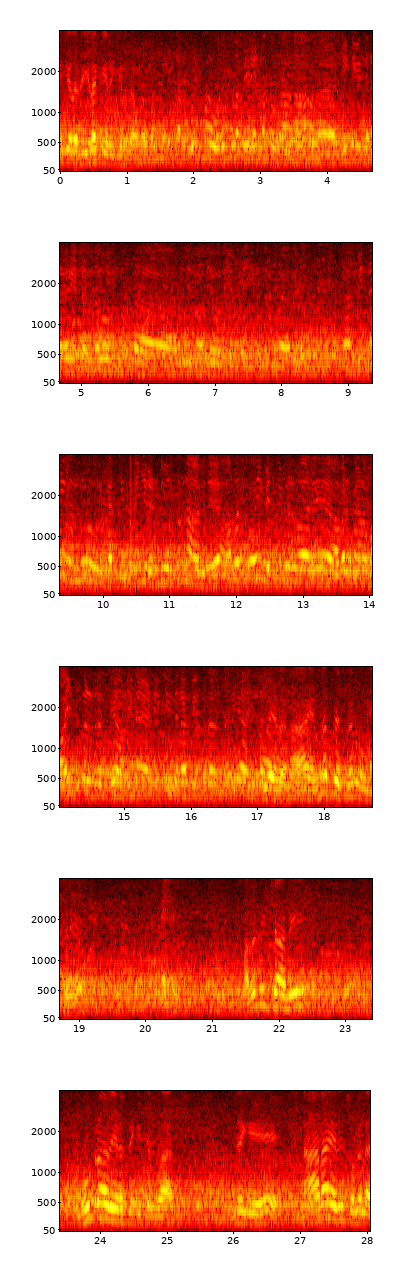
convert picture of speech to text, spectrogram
எங்களது இலக்கு இருக்கிறது அவ்வளோதான் சார் குறிப்பா ஒரு சில பேர் என்ன சொல்றாங்கன்னா டிடிவி தினகரன் என்ன இருந்தாலும் ஒரு மூத்த இருந்திருக்கிறாரு. விஜய் வந்து ஒரு கட்சி தொடங்கி ரெண்டு வருஷம் தான் ஆகுது. அவர் போய் வெற்றி பெறுவாரு அவருக்கான வாய்ப்புகள் இருக்கு அப்படின்னு டிடிவி தினகரன் பேசுறது சரியா? இல்லை? இல்ல இல்லை நான் என்ன பேசுகிறேன்னு உங்களுக்கு தெரியும். பழனிசாமி மூன்றாவது இடத்துக்கு செல்வார். இன்றைக்கு நானாக எதுவும் சொல்லலை.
